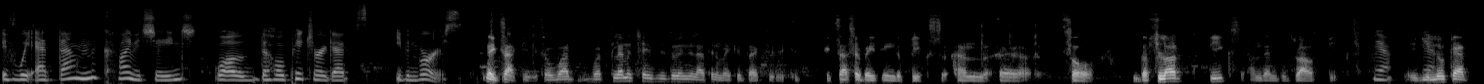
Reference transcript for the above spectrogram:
if we add then climate change, well, the whole picture gets even worse. Exactly. So what, what climate change is doing in Latin America is actually it's exacerbating the peaks, and uh, so the flood peaks and then the drought peaks. Yeah. If you yeah. look at,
